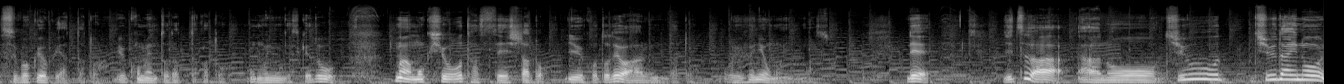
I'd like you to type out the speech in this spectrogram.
すごくよくやったというコメントだったかと思うんですけど、まあ、目標を達成したということではあるんだというふうに思います。で実はあの中央中大の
